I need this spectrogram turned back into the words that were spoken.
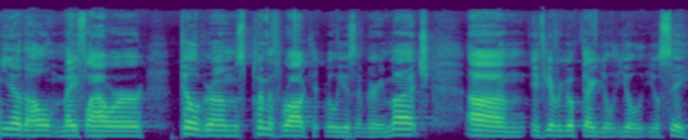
You know, the whole Mayflower, Pilgrims, Plymouth Rock, that really isn't very much. Um, if you ever go up there, you'll, you'll, you'll see.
